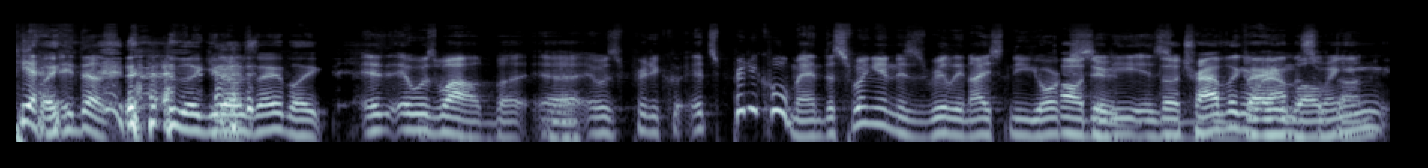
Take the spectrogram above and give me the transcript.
Yeah, Like- it does. like you know what I'm saying? Like It, it was wild, but uh, Yeah. it was pretty cool. It's pretty cool, man. The swinging is really nice. New York oh City dude, is the traveling around the well swinging done.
